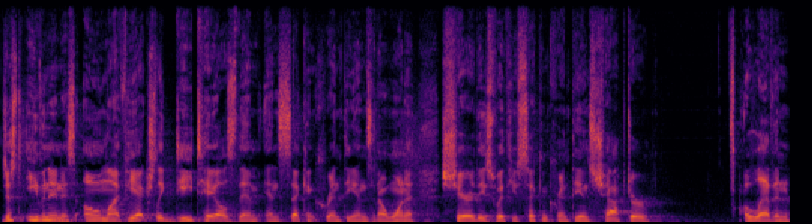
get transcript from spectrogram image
just even in his own life. He actually details them in Second Corinthians, and I want to share these with you. Second Corinthians chapter 11,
